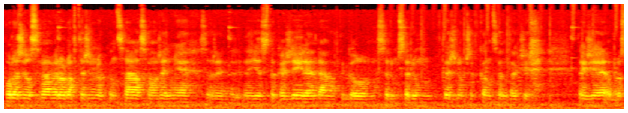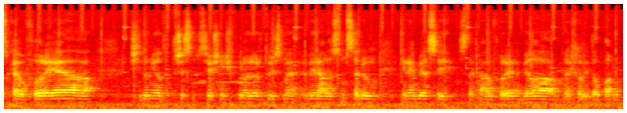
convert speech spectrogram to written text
Podařilo se nám vyrovnat vteřinu do konce a samozřejmě, nejde to každý den dát gol na 7-7 vteřinu před koncem, takže, takže je obrovská euforie a ještě to mělo třešničku na dortu, že jsme vyhráli 8-7, jinak by asi taková euforie nebyla a rychle by to opadlo.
